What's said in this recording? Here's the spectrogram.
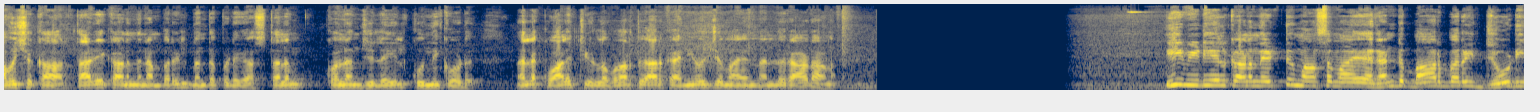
ആവശ്യക്കാർ താഴെ കാണുന്ന നമ്പറിൽ ബന്ധപ്പെടുക. സ്ഥലം കൊല്ലം ജില്ലയിൽ കുന്നിക്കോട്. നല്ല ക്വാളിറ്റിയുള്ള വളർത്തുകാർക്ക് അനുയോജ്യമായ നല്ലൊരാടാണ്. ഈ വീഡിയോയിൽ കാണുന്ന എട്ട് മാസമായ രണ്ട് ബാർബറി ജോഡി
